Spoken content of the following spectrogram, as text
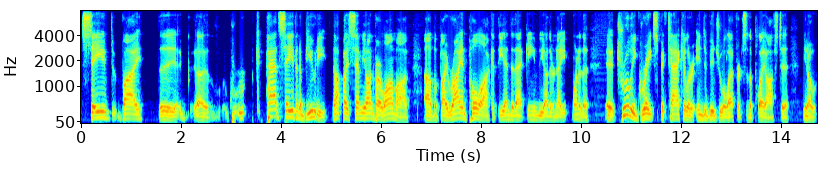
saved by the uh, pad save and a beauty, not by Semyon Varlamov, uh, but by Ryan Pulock at the end of that game the other night. One of the uh, truly great, spectacular individual efforts of the playoffs to, you know,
